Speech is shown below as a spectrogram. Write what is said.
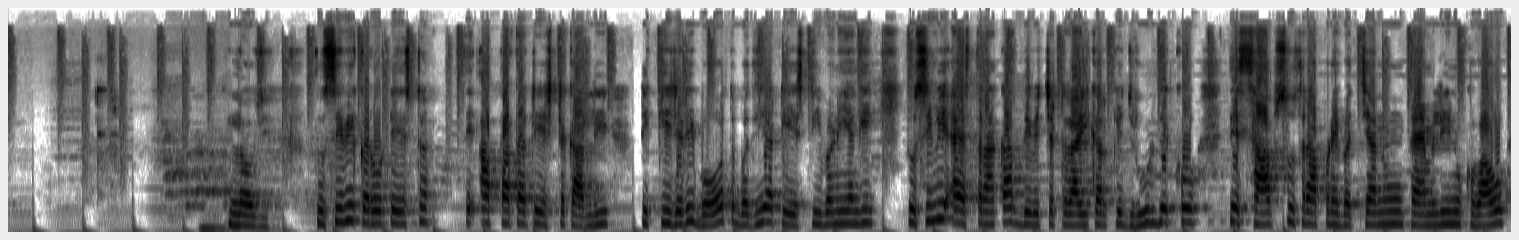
ਲਓ ਜੀ, ਤੁਸੀਂ ਵੀ ਕਰੋ ਟੇਸਟ ਤੇ ਆਪਾਂ ਤਾਂ ਟੇਸਟ ਕਰ ਲਈ। ਟਿੱਕੀ ਜਿਹੜੀ ਬਹੁਤ ਵਧੀਆ ਟੇਸਟੀ ਬਣੀ ਹੈਗੀ। ਤੁਸੀਂ ਵੀ ਇਸ ਤਰ੍ਹਾਂ ਘਰ ਦੇ ਵਿੱਚ ਟਰਾਈ ਕਰਕੇ ਜਰੂਰ ਦੇਖੋ ਤੇ ਸਾਫ਼ ਸੁਥਰਾ ਆਪਣੇ ਬੱਚਿਆਂ ਨੂੰ ਫੈਮਿਲੀ ਨੂੰ ਖਵਾਓ।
